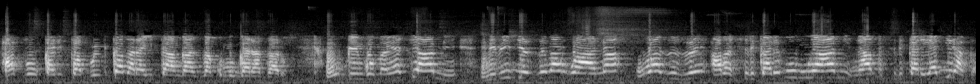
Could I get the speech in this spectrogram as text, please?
havuka repubulika barayitangaza ku mugaragaro. Ubwo ingoma ya cyami ntibigeze barwana ubazize abasirikare b'umwami nta basirikare yagiraga.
